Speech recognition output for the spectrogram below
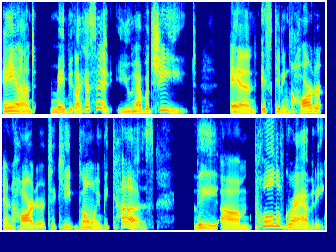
and maybe, like I said, you have achieved, and it's getting harder and harder to keep going because the um, pull of gravity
